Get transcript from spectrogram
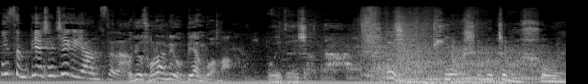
你怎么变成这个样子了？我就从来没有变过嘛。不会得逞的，凭什么这么说呀？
